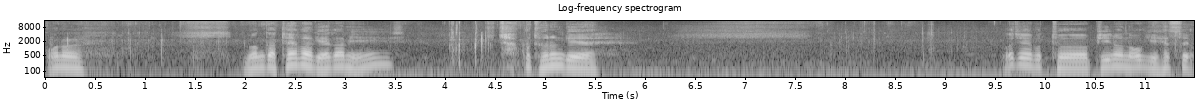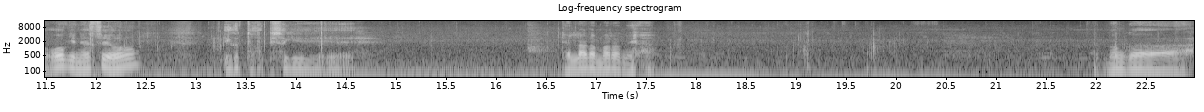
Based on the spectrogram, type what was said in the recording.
오늘 뭔가 대박 예감이 자꾸 드는 게 어제부터 비는 오기 했어요 오긴 했어요. 이것도 비석이 될라다 말았네요 뭔가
